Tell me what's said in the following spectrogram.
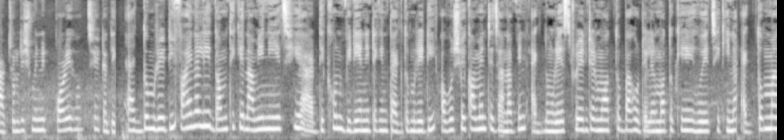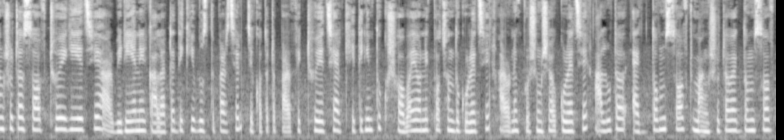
আর চল্লিশ মিনিট পরে হচ্ছে এটা একদম রেডি ফাইনালি দম থেকে নামিয়ে নিয়েছি আর দেখুন, বিরিয়ানিটা কিন্তু একদম রেডি অবশ্যই কমেন্টে জানাবেন, একদম রেস্টুরেন্টের মতো বা হোটেলের মতো কি হয়েছে কিনা। একদম মাংসটা সফট হয়ে গিয়েছে আর বিরিয়ানির কালারটা দেখেই বুঝতে পারছেন যে কতটা পারফেক্ট হয়েছে। আর খেতে কিন্তু সবাই অনেক পছন্দ করেছে আর অনেক প্রশংসাও করেছে। আলুটাও একদম সফট মাংসটাও একদম সফট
